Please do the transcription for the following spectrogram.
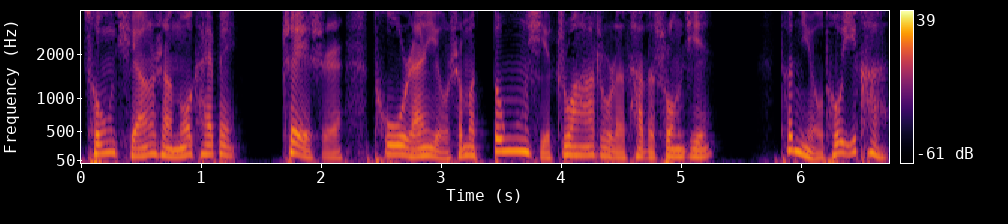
从墙上挪开背。这时，突然有什么东西抓住了他的双肩。他扭头一看，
